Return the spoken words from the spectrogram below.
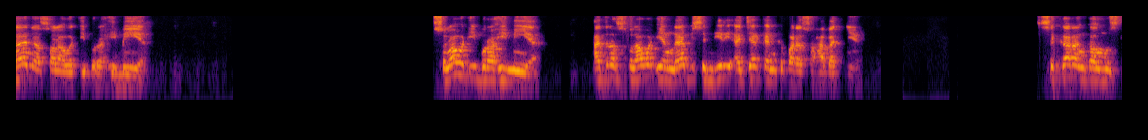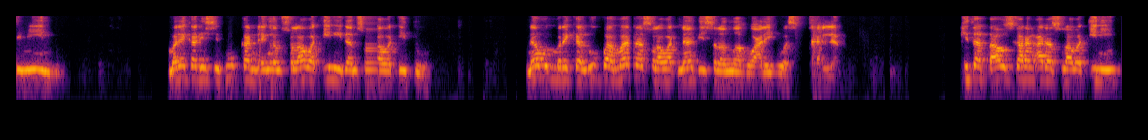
mana salawat Ibrahimiyah? Salawat Ibrahimiyah adalah salawat yang Nabi sendiri ajarkan kepada sahabatnya. Sekarang kaum muslimin, mereka disibukkan dengan salawat ini dan salawat itu. Namun mereka lupa mana salawat Nabi Sallallahu Alaihi Wasallam. Kita tahu sekarang ada salawat ini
